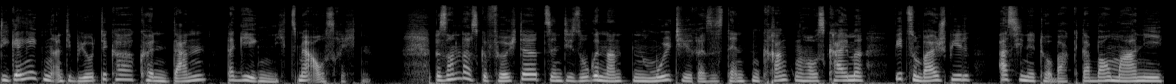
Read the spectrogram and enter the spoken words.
Die gängigen Antibiotika können dann dagegen nichts mehr ausrichten. Besonders gefürchtet sind die sogenannten multiresistenten Krankenhauskeime, wie zum Beispiel Acinetobacter baumani,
